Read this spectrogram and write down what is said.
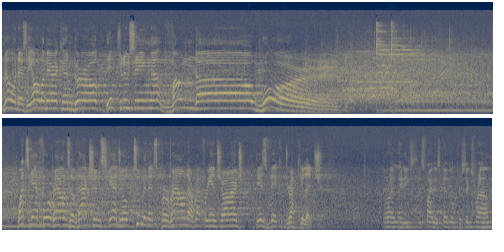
known as the All American Girl, introducing Vonda Ward. Once again, four rounds of action scheduled, two minutes per round. Our referee in charge is Vic Drakulich. All right, ladies, this fight is scheduled for six rounds.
